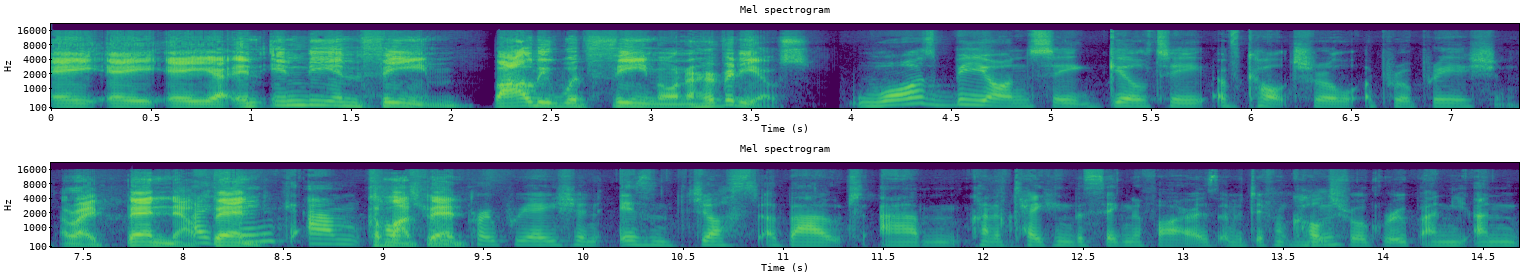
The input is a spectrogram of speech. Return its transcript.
a a, a an Indian theme, Bollywood theme on her videos. Was Beyonce guilty of cultural appropriation? All right, Ben. Now, I Ben, think um, come on, cultural Ben. appropriation isn't just about um, kind of taking the signifiers of a different Mhm. cultural group and, and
